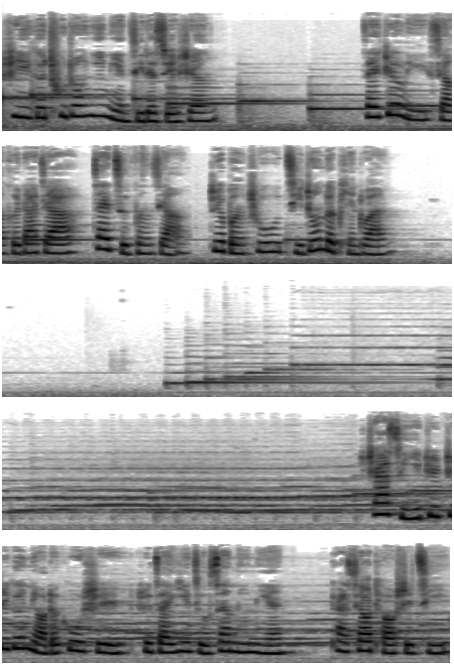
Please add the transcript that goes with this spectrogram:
是一个初中一年级的学生。在这里，想和大家再次分享这本书其中的片段。杀死一只知更鸟的故事是在一九三零年。大萧条时期，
